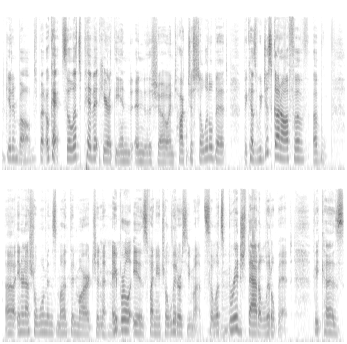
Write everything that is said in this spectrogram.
to get involved. But okay, so let's pivot here at the end end of the show and talk just a little bit because we just got off of of uh, International Women's Month in March, and April is Financial Literacy Month. So let's bridge that a little bit because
